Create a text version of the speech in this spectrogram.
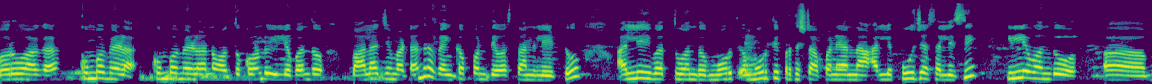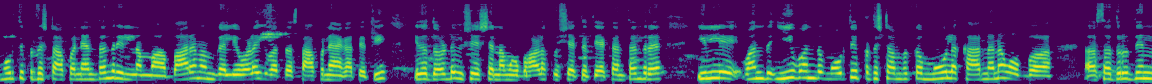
ಬರುವಾಗ ಕುಂಭಮೇಳ ಕುಂಭಮೇಳನ ಹೊತ್ತುಕೊಂಡು ಇಲ್ಲಿ ಬಂದು ಬಾಲಾಜಿ ಮಠ ಅಂದ್ರೆ ವೆಂಕಪ್ಪನ ದೇವಸ್ಥಾನದಲ್ಲಿ ಇಟ್ಟು ಅಲ್ಲಿ ಇವತ್ತು ಒಂದು ಮೂರ್ತಿ ಮೂರ್ತಿ ಪ್ರತಿಷ್ಠಾಪನೆಯನ್ನ ಅಲ್ಲಿ ಪೂಜೆ ಸಲ್ಲಿಸಿ ಇಲ್ಲಿ ಒಂದು ಮೂರ್ತಿ ಪ್ರತಿಷ್ಠಾಪನೆ ಅಂತಂದ್ರೆ ಇಲ್ಲಿ ನಮ್ಮ ಬಾರಮಂ ಗಲ್ಲಿ ಒಳಗೆ ಇವತ್ತು ಸ್ಥಾಪನೆ ಆಗತೈತಿ. ಇದು ದೊಡ್ಡ ವಿಶೇಷ, ನಮಗೆ ಬಹಳ ಖುಷಿ ಆಗ್ತೈತಿ. ಯಾಕಂತಂದ್ರೆ ಇಲ್ಲಿ ಒಂದು, ಈ ಒಂದು ಮೂರ್ತಿ ಪ್ರತಿಷ್ಠಾಪಕ ಮೂಲ ಕಾರಣನ ಒಬ್ಬ ಸದರುದ್ದೀನ್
